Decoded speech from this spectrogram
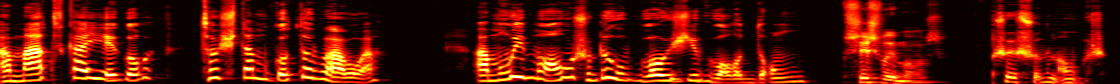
a matka jego coś tam gotowała. A mój mąż był w wozi wodą, Przyszły mąż. przyszły mąż.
